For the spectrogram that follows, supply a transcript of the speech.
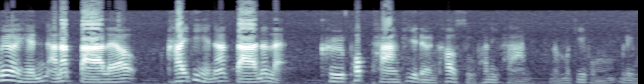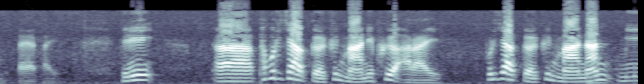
เมื่อเห็นอนัตตาแล้ว ใครที่เห็นอนัตตานั่นแหละ คือพบทางที่จะเดินเข้าสู่พระนิพพานนะเมื่อกี้ผมลืมแปลไป ทีนี้พระพุทธเจ้าเกิดขึ้นมานี่เพื่ออะไรพระพุทธเจ้าเกิดขึ้นมานั้นมี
